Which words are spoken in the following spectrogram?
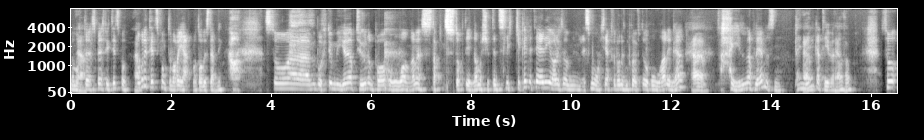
Vi måtte Ja. spesifikt tidspunkt. Og på det tidspunktet var det jævla dårlig stemning. Så uh, vi brukte jo mye av turen på å roe ungene. Stoppet, innom og kjøpte en slikkepille til dem. Og liksom småkjeft og liksom prøvde å roe dem ned. Ja, ja. Hele den opplevelsen ble negativ. ja sant. Så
